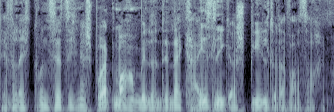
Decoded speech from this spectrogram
der vielleicht grundsätzlich mehr Sport machen will und in der Kreisliga spielt oder was auch immer.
